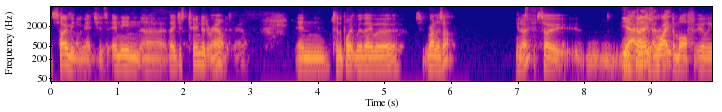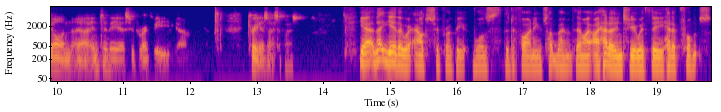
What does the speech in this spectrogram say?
so many matches, and then uh, they just turned it around and to the point where they were runners up. You know, so yeah, you can't they, just write they, them off early on uh, into their Super Rugby um, careers, I suppose. Yeah, and that year they were out of Super Rugby was the defining moment for them. I, I had an interview with the head of performance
